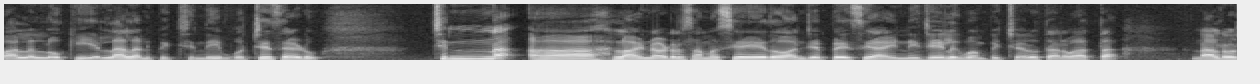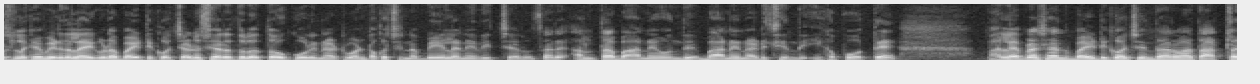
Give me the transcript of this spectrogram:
వాళ్ళల్లోకి వెళ్ళాలనిపించింది. వచ్చేసాడు చిన్న లా అండ్ ఆర్డర్ సమస్య ఏదో అని చెప్పేసి ఆయన్ని జైలుకు పంపించారు. తర్వాత నాలుగు రోజులకే విడుదలై కూడా బయటికి వచ్చాడు. షరతులతో కూడినటువంటి ఒక చిన్న బెయిల్ అనేది ఇచ్చారు. సరే అంతా బాగానే ఉంది బాగానే నడిచింది. ఇకపోతే భలే ప్రశాంత్ బయటికి వచ్చిన తర్వాత అట్లా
